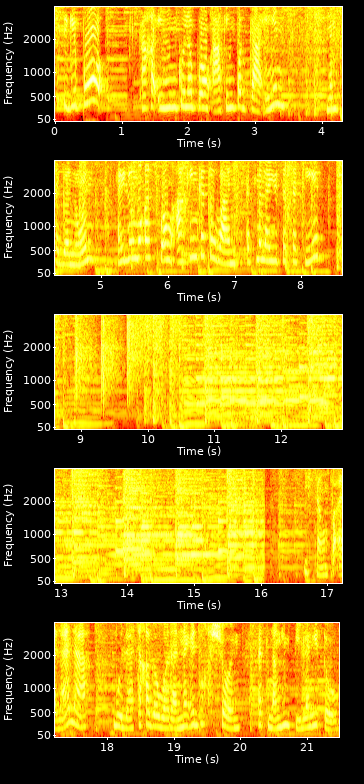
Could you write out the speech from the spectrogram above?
Sige po, kakainin ko na po ang aking pagkain. Nang sa ganun, ay lumakas po ang aking katawan at malayo sa sakit. Isang paalala mula sa kagawaran ng edukasyon at ng himpilang ito.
